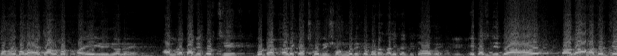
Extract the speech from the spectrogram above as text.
সময় বলা হয় জাল ভোট হয় এই ইউনিয়নে। আমরা দাবি করছি, ভোটার তালিকা ছবি সম্বলিত ভোটার তালিকা দিতে হবে। এটা যদি দেওয়া হয় তাহলে আমাদের যে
